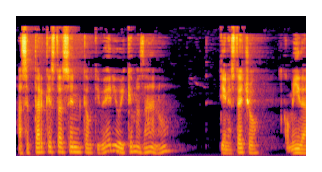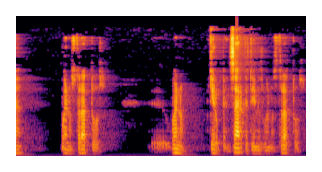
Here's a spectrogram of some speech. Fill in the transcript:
aceptar que estás en cautiverio y qué más da, ¿no? Tienes techo, comida, buenos tratos. Eh, bueno, quiero pensar que tienes buenos tratos.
